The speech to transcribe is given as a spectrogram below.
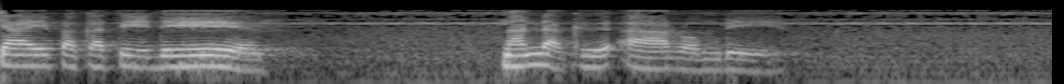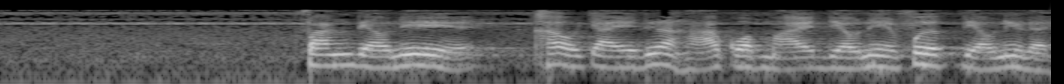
ใจปกติดี นั่นแหละคืออารมณ์ดี ฟังเดี๋ยวนี้ เข้าใจเนื้อหาความหมายเดี๋ยวนี้ฝึกเดี๋ยวนี้เลย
